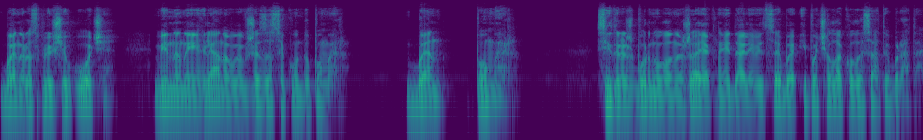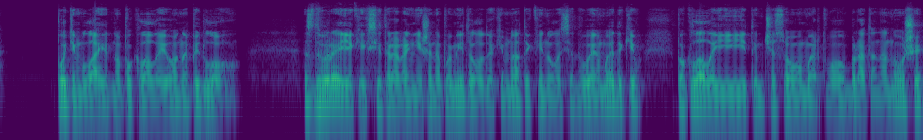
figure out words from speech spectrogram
Бен розплющив очі. Він на неї глянув і вже за секунду помер. Бен помер. Сідра жбурнула ножа якнайдалі від себе і почала колесати брата. Потім лагідно поклала його на підлогу. З дверей, яких Сітра раніше не помітила, до кімнати кинулися двоє медиків, поклали її тимчасово мертвого брата на ноші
